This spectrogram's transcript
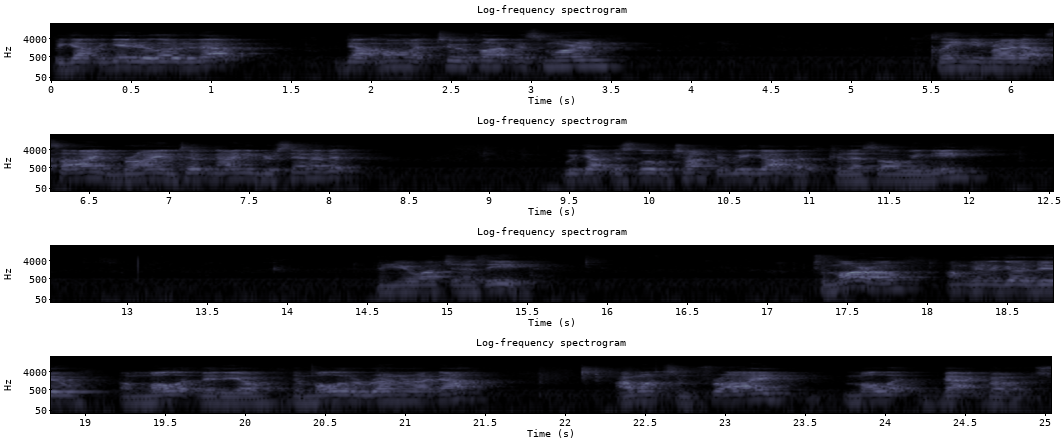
we got the gator loaded up. Got home at two o'clock this morning. Cleaned him right outside. Brian took 90% of it. We got this little chunk that we got that because that's all we need. And you're watching us eat. Tomorrow, I'm gonna go do a mullet video. The mullet are running right now. I want some fried mullet backbones.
